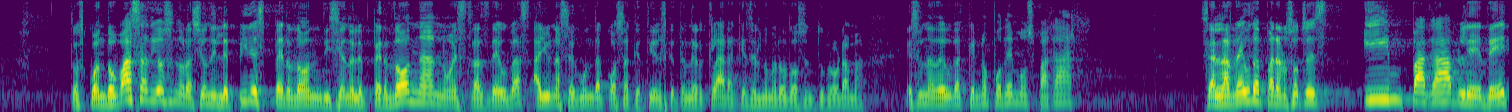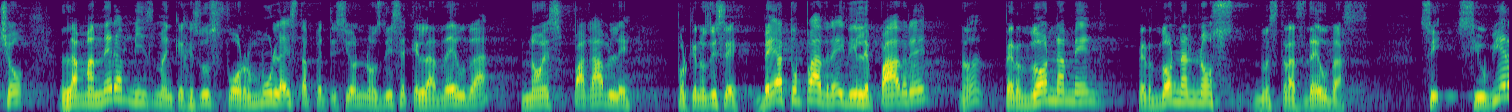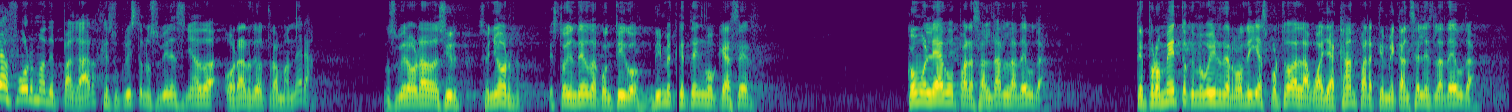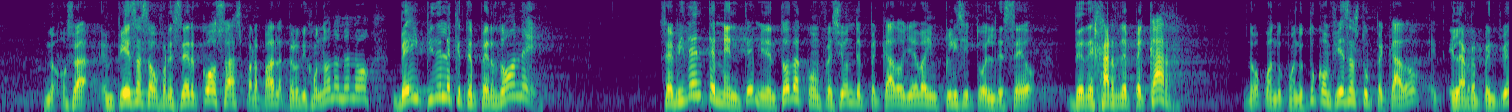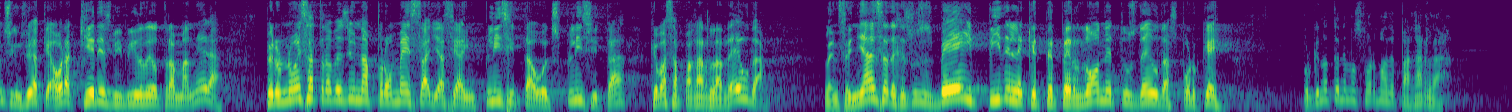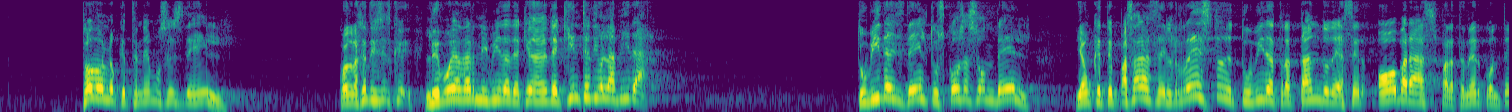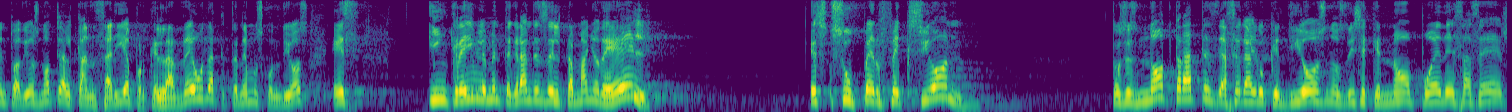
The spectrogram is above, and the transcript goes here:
Entonces, cuando vas a Dios en oración y le pides perdón, diciéndole, perdona nuestras deudas, hay una segunda cosa que tienes que tener clara, que es el número dos en tu programa es una deuda que no podemos pagar. O sea, la deuda para nosotros es impagable. De hecho, la manera misma en que Jesús formula esta petición nos dice que la deuda no es pagable, porque nos dice, ve a tu Padre y dile, Padre, perdóname, perdónanos nuestras deudas. Si, si hubiera forma de pagar, Jesucristo nos hubiera enseñado a orar de otra manera. Nos hubiera orado a decir, Señor, estoy en deuda contigo, dime qué tengo que hacer. ¿Cómo le hago para saldar la deuda? Te prometo que me voy a ir de rodillas por toda la Guayacán para que me canceles la deuda. No, o sea, empiezas a ofrecer cosas para pagar, pero dijo, no, no, no, no, ve y pídele que te perdone. O sea, evidentemente, miren, toda confesión de pecado lleva implícito el deseo de dejar de pecar. ¿no? Cuando, cuando tú confiesas tu pecado, el arrepentimiento significa que ahora quieres vivir de otra manera. Pero no es a través de una promesa, ya sea implícita o explícita, que vas a pagar la deuda. La enseñanza de Jesús es ve y pídele que te perdone tus deudas. ¿Por qué? Porque no tenemos forma de pagarla. Todo lo que tenemos es de Él. Cuando la gente dice que le voy a dar mi vida de aquí, ¿de quién te dio la vida? Tu vida es de Él, tus cosas son de Él. Y aunque te pasaras el resto de tu vida tratando de hacer obras para tener contento a Dios, no te alcanzaría porque la deuda que tenemos con Dios es increíblemente grande, es del tamaño de Él es su perfección. Entonces no trates de hacer algo que Dios nos dice que no puedes hacer.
